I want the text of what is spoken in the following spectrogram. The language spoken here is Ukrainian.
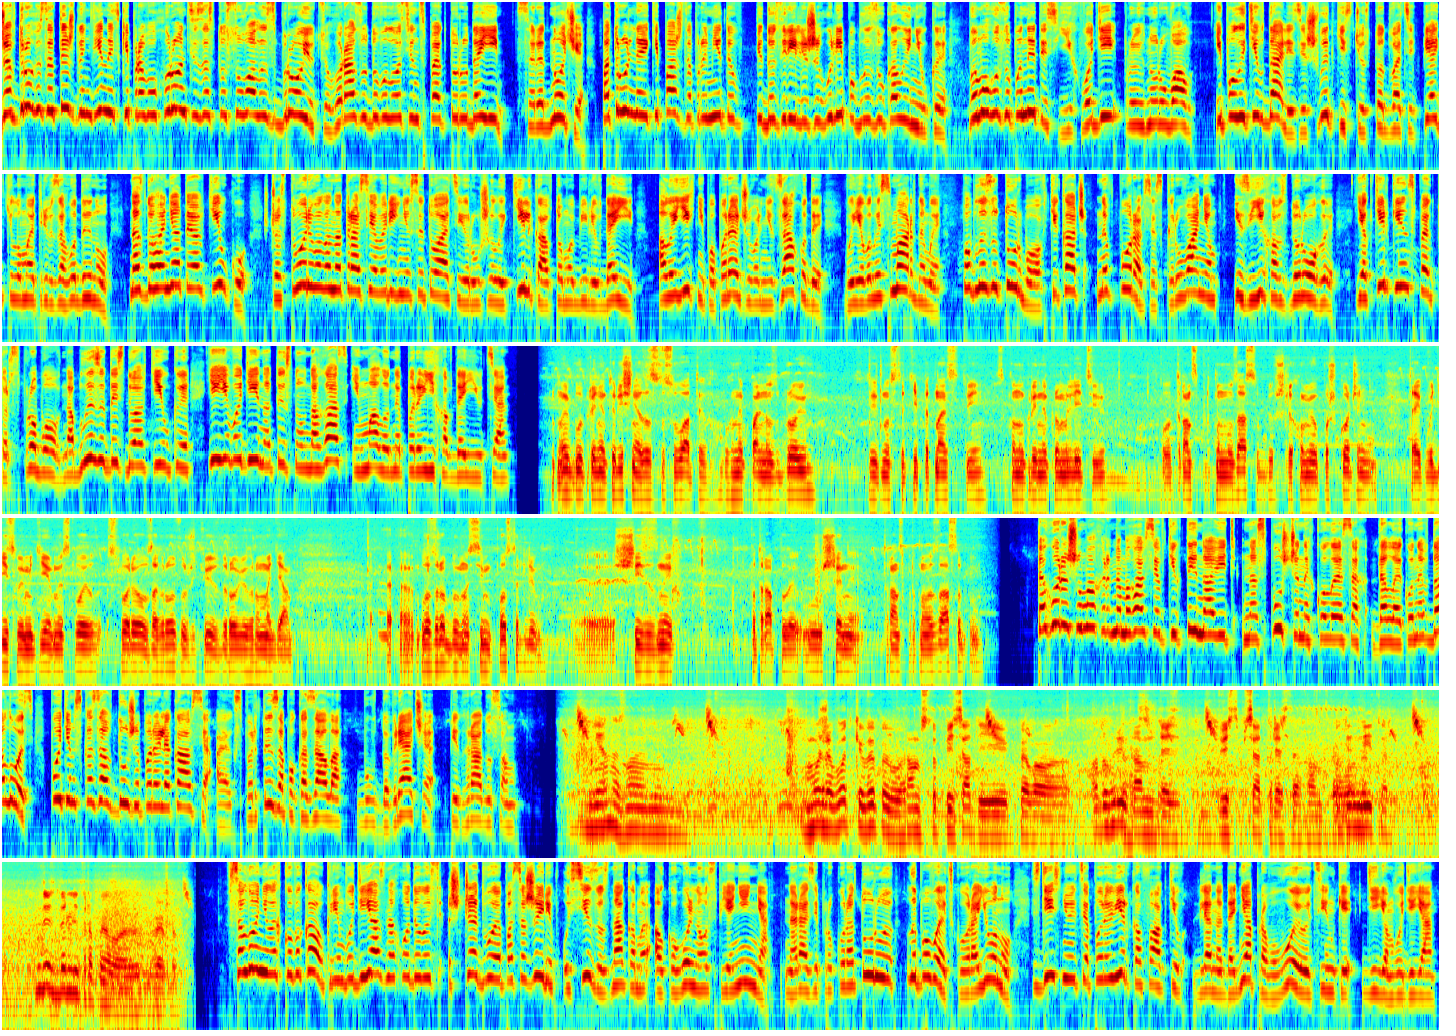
Вже вдруге за тиждень вінницькі правоохоронці застосували зброю. Цього разу довелось інспектору ДАІ. Серед ночі патрульний екіпаж запримітив підозрілі «Жигулі» поблизу Калинівки. Вимогу зупинитись їх водій проігнорував і полетів далі зі швидкістю 125 км за годину. Наздоганяти автівку, що створювала на трасі аварійні ситуації, рушили кілька автомобілів ДАІ. Але їхні попереджувальні заходи виявились марними. Поблизу Турбова втікач не впорався з керуванням і з'їхав з дороги. Як тільки інспектор спробував наблизитись до автівки, її водій натиснув на газ і мало не переїхав даївця. Ну і було прийнято рішення застосувати вогнепальну зброю згідно статті 15 закону України про міліцію по транспортному засобу шляхом його пошкодження, так як водій своїми діями створ- створював загрозу життю і здоров'ю громадян. Е, Було зроблено сім пострілів, е, шість з них потрапили у шини транспортного засобу. Та горе Шумахер намагався втікти навіть на спущених колесах. Далеко не вдалось. Потім сказав, дуже перелякався, а експертиза показала, був добряче під градусом. Я не знаю. Може водки випив грам 150 і пива А до горілки грам десь 250-300 грам пива. Один літр. Десь до літра пива випив. В салоні легковика, окрім водія, знаходилось ще двоє пасажирів, усі з ознаками алкогольного сп'яніння. Наразі прокуратурою Липовецького району здійснюється перевірка фактів для надання правової оцінки діям водія.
